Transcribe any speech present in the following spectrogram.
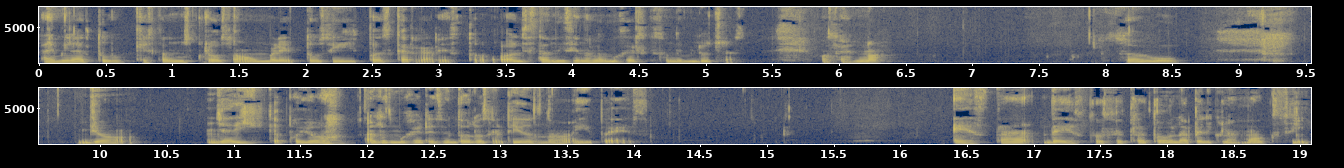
ay mira tú que estás musculoso hombre, tú sí puedes cargar esto. O le están diciendo a las mujeres que son debiluchas. O sea, no. So, yo ya dije que apoyo a las mujeres en todos los sentidos, ¿no? Y pues esta, de esto se trató la película Moxie.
